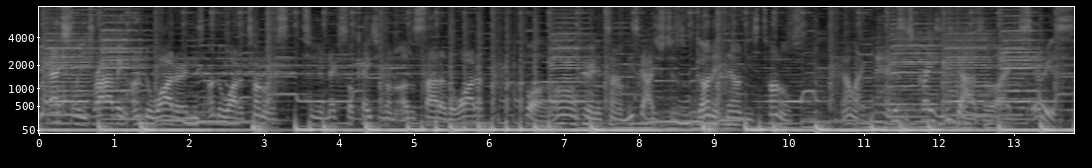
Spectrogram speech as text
you're actually driving underwater in these underwater tunnels to your next location on the other side of the water for a long period of time. These guys just gun it down these tunnels. And I'm like, man, this is crazy. These guys are like serious.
